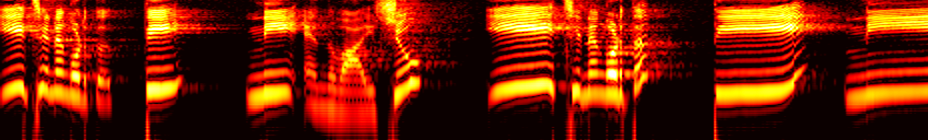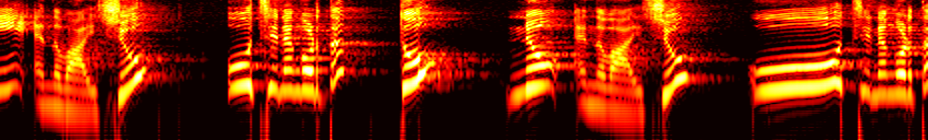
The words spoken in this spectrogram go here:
ഈ ചിഹ്നം കൊടുത്ത് തി നീ എന്ന് വായിച്ചു. ഈ ചിഹ്നം കൊടുത്ത് തീ നീ എന്ന് വായിച്ചു. ഊ ചിഹ്നം കൊടുത്ത് തു നു എന്ന് വായിച്ചു. ഊ ചിഹ്നം കൊടുത്ത്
